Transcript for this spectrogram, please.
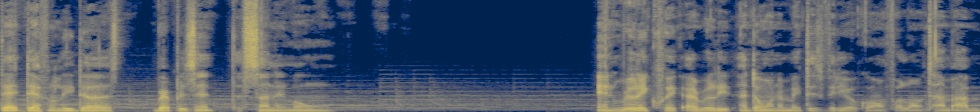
that definitely does represent the sun and moon and really quick, I really I don't want to make this video go on for a long time. I,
